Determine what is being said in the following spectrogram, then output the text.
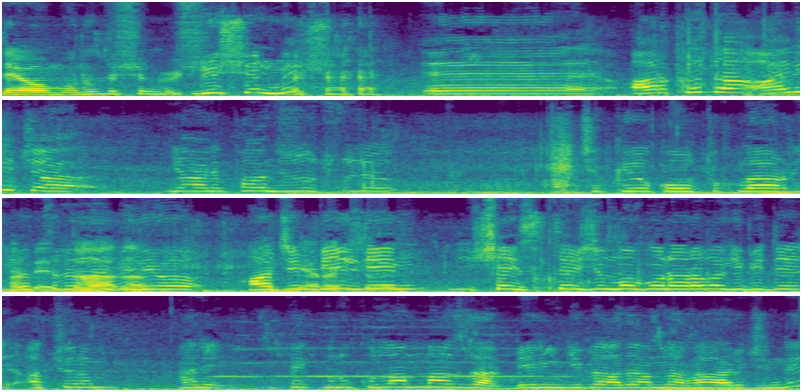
Leon bunu düşünmüş. Düşünmüş. Ee, arkada ayrıca yani pandizotu çıkıyor koltuklar Tabii, yatırılabiliyor. Hacim bildiğin şey station wagon araba gibi de atıyorum hani pek bunu kullanmazlar benim gibi adamlar haricinde.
